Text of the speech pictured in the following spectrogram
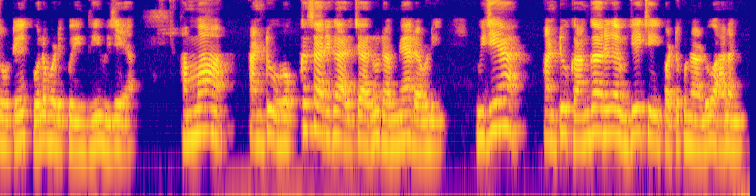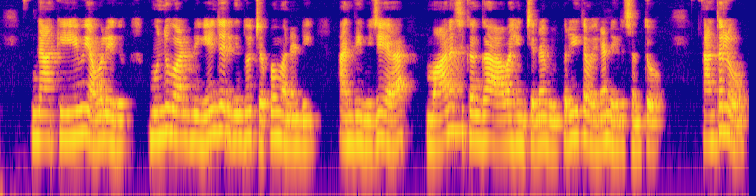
చోటే కూలబడిపోయింది విజయ. అమ్మా! అంటూ ఒక్కసారిగా అరిచారు రమ్య రవళి విజయ! అంటూ కంగారుగా విజయ్ చేయి పట్టుకున్నాడు ఆనంద్. నాకేమీ అవలేదు. ముందు వాళ్ళని ఏం జరిగిందో చెప్పమనండి అంది విజయ మానసికంగా ఆవహించిన విపరీతమైన నీరసంతో. అంతలో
